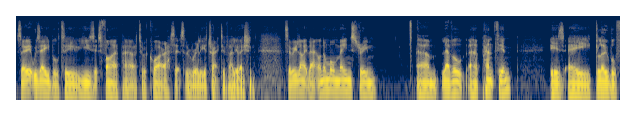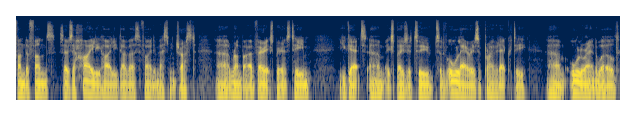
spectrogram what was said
so it was able to use its firepower to acquire assets at a really attractive valuation. So we like that. On a more mainstream um, level, uh, Pantheon is a global fund of funds. So it's a highly, highly diversified investment trust uh, run by a very experienced team. You get um, exposure to sort of all areas of private equity um, all around the world.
